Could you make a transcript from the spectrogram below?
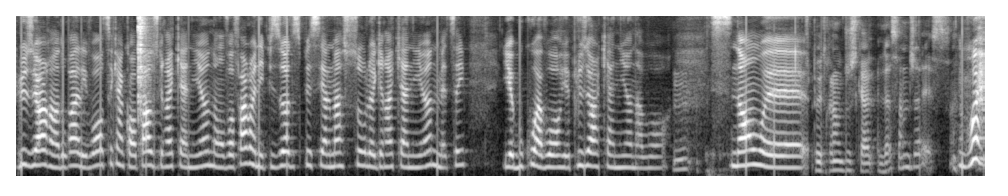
plusieurs endroits à aller voir. Tu sais, quand on parle du Grand Canyon, on va faire un épisode spécialement sur le Grand Canyon, mais tu sais, il y a beaucoup à voir. Il y a plusieurs canyons à voir. Mm. Sinon, euh, Tu peux te rendre jusqu'à Los Angeles. ouais,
